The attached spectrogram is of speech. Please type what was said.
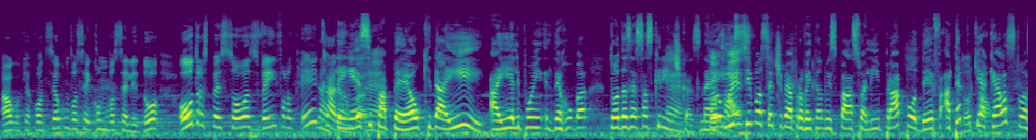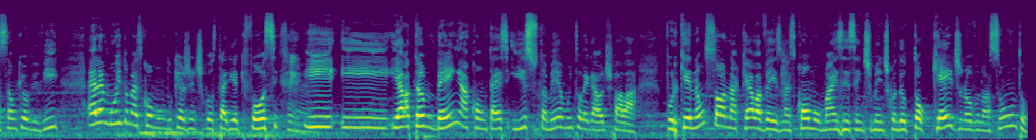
algo- que aconteceu com você e como você lidou, outras pessoas vêm e falam: Ei, caramba. tem esse É. papel que daí, aí ele põe, ele derruba todas essas críticas, É. né? Foi E mais- se você estiver aproveitando o espaço ali pra poder, até porque Total. aquela situação que eu vivi, ela é muito mais comum do que a gente gostaria que fosse. E, e, e ela também acontece, e isso também é muito legal de falar, porque não só naquela vez, mas como mais recentemente, quando eu toquei de novo no assunto,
